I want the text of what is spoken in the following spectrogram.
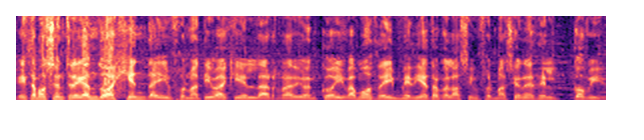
Estamos entregando agenda informativa aquí en la Radio Ancoy y vamos de inmediato con las informaciones del COVID.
